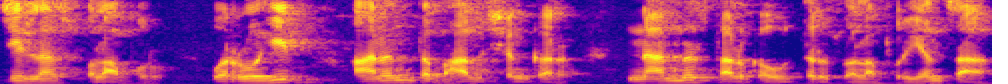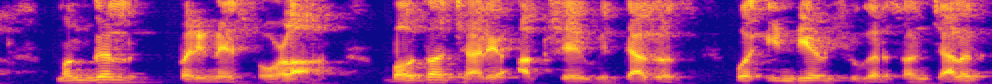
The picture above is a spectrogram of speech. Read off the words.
जिल्हा सोलापूर व रोहित आनंद भालशंकर नान्नज तालुका उत्तर सोलापूर यांचा मंगल परिणय सोहळा बौद्धाचार्य अक्षय विद्यागज व इंडियन शुगर संचालक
